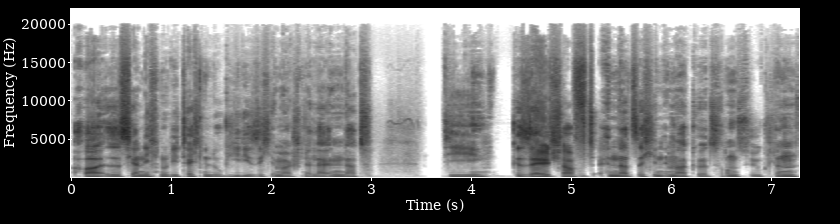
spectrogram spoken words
Aber es ist ja nicht nur die Technologie, die sich immer schneller ändert. Die Gesellschaft ändert sich in immer kürzeren Zyklen.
